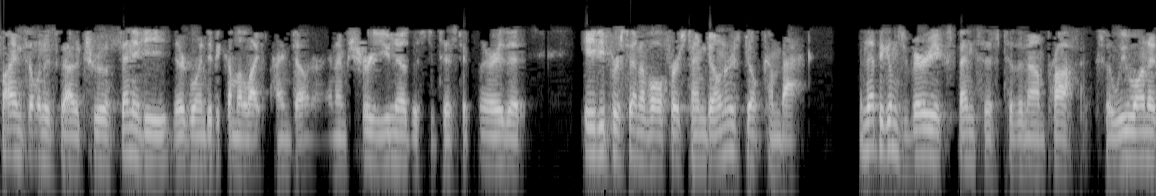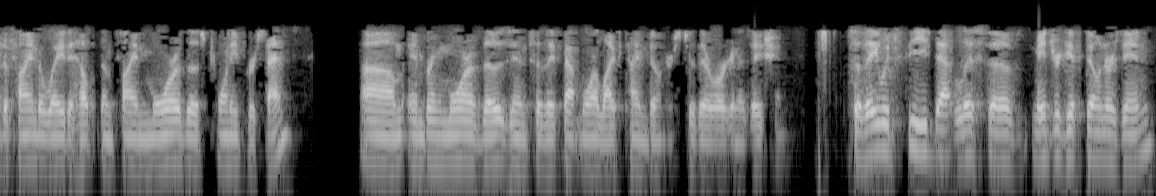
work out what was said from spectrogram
find someone who's got a true affinity, they're going to become a lifetime donor. And I'm sure you know the statistic, Larry, that 80% of all first time donors don't come back. And that becomes very expensive to the nonprofit. So we wanted to find a way to help them find more of those 20% um, and bring more of those in so they've got more lifetime donors to their organization. So they would feed that list of major gift donors in.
